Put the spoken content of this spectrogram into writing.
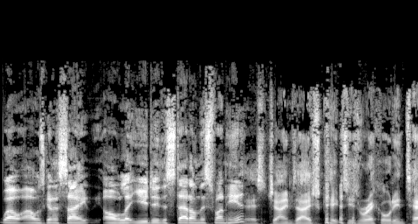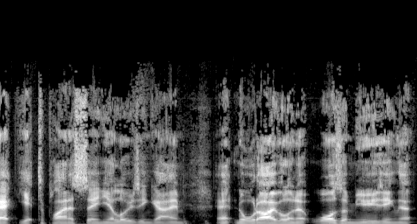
Well, I was going to say I'll let you do the stat on this one here. yes, James Aish keeps his record intact, yet to play in a senior losing game at Nord Oval, and it was amusing that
